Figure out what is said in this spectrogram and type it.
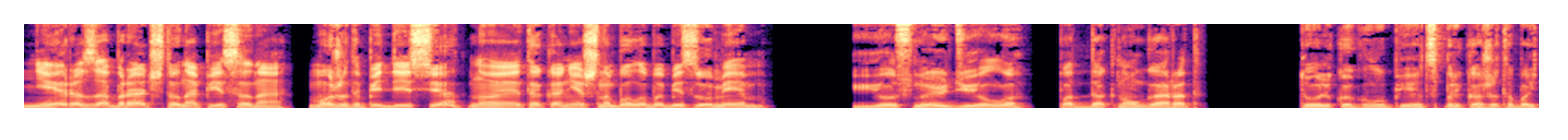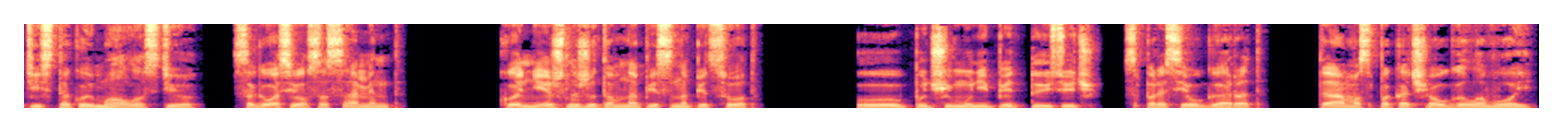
«Не разобрать, что написано. Может и пятьдесят, но это, конечно, было бы безумием». «Ясное дело», – поддакнул Гаррет. «Только глупец прикажет обойтись такой малостью», – согласился Самент. «Конечно же там написано 500». «А почему не пять тысяч?» – спросил Гаррет. Тамас покачал головой.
